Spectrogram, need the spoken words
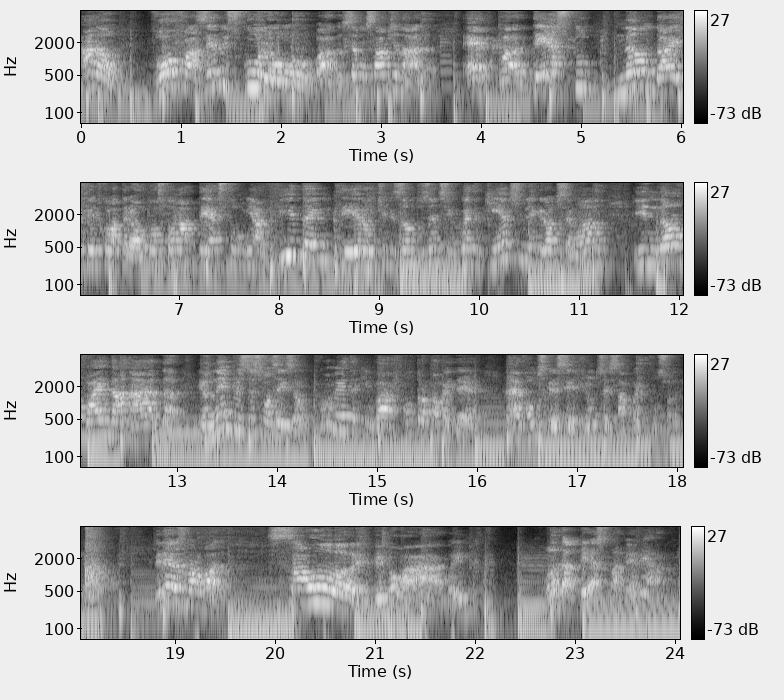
Ah não, vou fazer no escuro, lombada, você não sabe de nada. É testo, não dá efeito colateral. Eu posso tomar testo minha vida inteira utilizando 250, 500 miligramas por semana e não vai dar nada. Eu nem preciso fazer exame. Comenta aqui embaixo, vamos trocar uma ideia. Né? Vamos crescer juntos, vocês sabem como é que funciona aqui. Beleza, marombada? Saúde! Bebam água, hein? Manda teste, mas bebe água.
